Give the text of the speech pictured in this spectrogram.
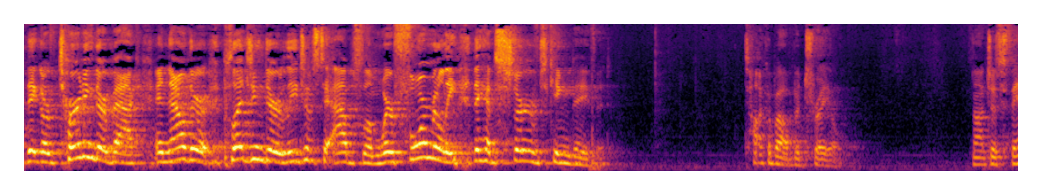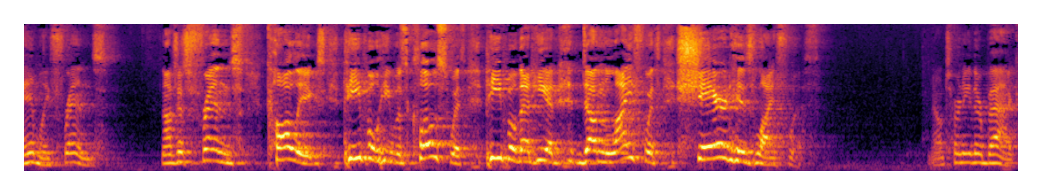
they are turning their back and now they're pledging their allegiance to Absalom, where formerly they had served King David. Talk about betrayal. Not just family, friends. Not just friends, colleagues, people he was close with, people that he had done life with, shared his life with. Now turning their back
